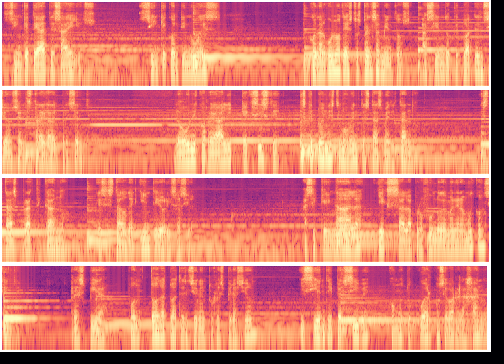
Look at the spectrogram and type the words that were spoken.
sin que te ates a ellos, sin que continúes con alguno de estos pensamientos haciendo que tu atención se distraiga del presente. Lo único real y que existe es que tú en este momento estás meditando, estás practicando ese estado de interiorización. Así que inhala y exhala profundo de manera muy consciente. Respira, pon toda tu atención en tu respiración y siente y percibe cómo tu cuerpo se va relajando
